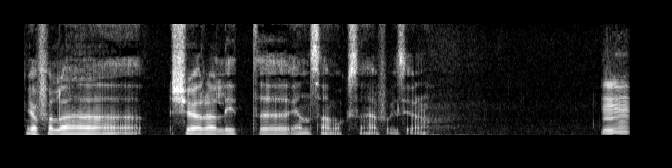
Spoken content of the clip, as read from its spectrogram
jag får la köra lite ensam också här får vi se då. Mm.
